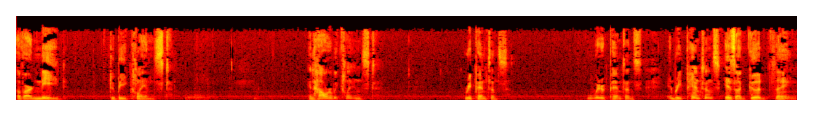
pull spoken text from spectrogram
of our need to be cleansed. And how are we cleansed? Repentance. Repentance. And repentance is a good thing.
